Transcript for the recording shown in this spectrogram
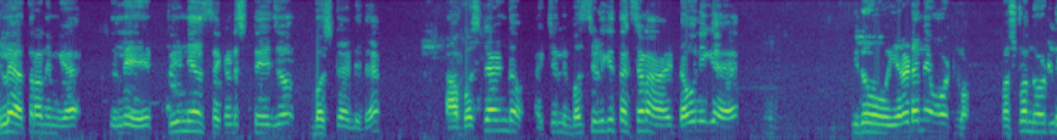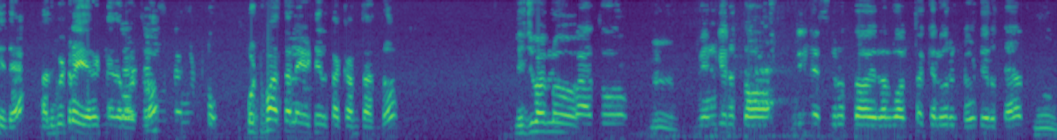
ಇಲ್ಲೇ ಹತ್ರ ನಿಮ್ಗೆ ಇಲ್ಲಿ Peenya second stage bus stand ಇದೆ. ಆ ಬಸ್ ಸ್ಟ್ಯಾಂಡ್ ಆಕ್ಚುಲಿ ಬಸ್ ಇಳಿಗಿದ ತಕ್ಷಣ ಡೌನಿಗೆ ಇದು ಎರಡನೇ ಹೋಟ್ಲು ಫಸ್ಟ್ ಒಂದು ಹೋಟ್ಲ್ ಇದೆ. ಅದ್ ಬಿಟ್ರೆ ಎರಡನೇ ಹೋಟ್ಲು ಫುಟ್ಪಾತ್ ಅಲ್ಲೇ ಇಟ್ಟಿರ್ತಕ್ಕಂಥದ್ದು. ನಿಜವಾಗ್ಲೂ ಹ್ಮ್. ಹೆಂಗಿರುತ್ತೋ ಕ್ಲೀನೆಸ್ ಇರುತ್ತೋ ಇರಲ್ವೋ ಅಂತ ಕೆಲವ್ರಿಗೆ ಡೌಟ್ ಇರುತ್ತೆ. ಹ್ಮ್.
